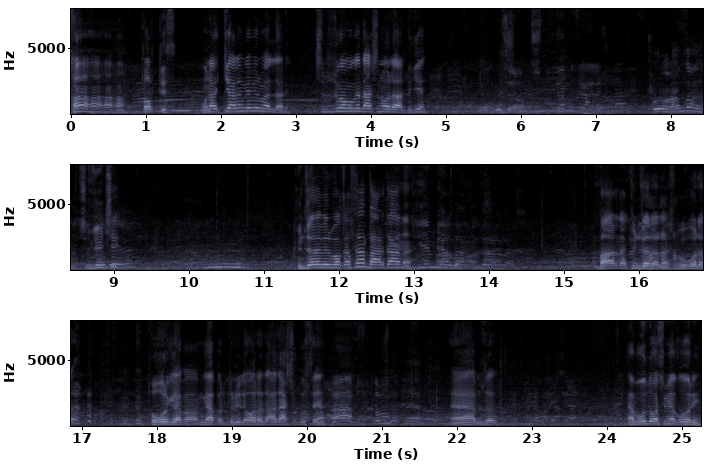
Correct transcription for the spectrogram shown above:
ha ha ha ha, topdingiz. 12 yarimga bermanlar. Chibzug'an bo'lganda ashuni olardik. Ko'raveramiz mana. Uzunchi? Kunjara berib boqasizmi, bardami? Yem berib boqamiz. Barda kunjaralash bu bola to'g'ri gap ham gapirib turinglar orada adashib bo'lsa ham. Ha, bizibdimi? Ha, buzat. Ha, bo'ldi, ochmay qo'ying.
